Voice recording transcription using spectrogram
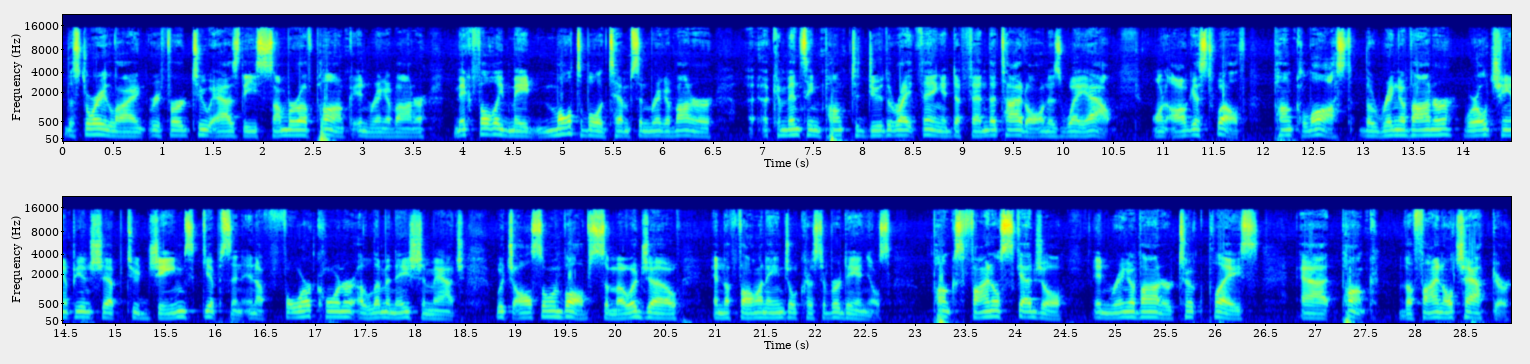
the storyline referred to as the Summer of Punk in Ring of Honor, Mick Foley made multiple attempts in Ring of Honor, uh, convincing Punk to do the right thing and defend the title on his way out. On August 12th, Punk lost the Ring of Honor World Championship to James Gibson in a four corner elimination match, which also involved Samoa Joe and the fallen angel Christopher Daniels. Punk's final schedule in Ring of Honor took place at Punk the final chapter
